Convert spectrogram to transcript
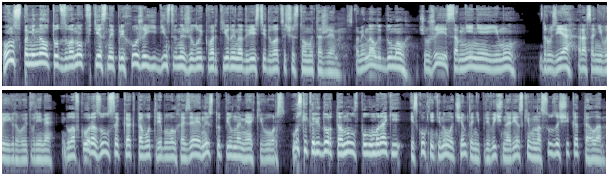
Он вспоминал тот звонок в тесной прихожей единственной жилой квартиры на 226 этаже. Вспоминал и думал, Чужие сомнения ему друзья, раз они выигрывают время. Главко разулся, как того требовал хозяин, и ступил на мягкий ворс. Узкий коридор тонул в полумраке, из кухни тянуло чем-то непривычно резким, в носу защекотало.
